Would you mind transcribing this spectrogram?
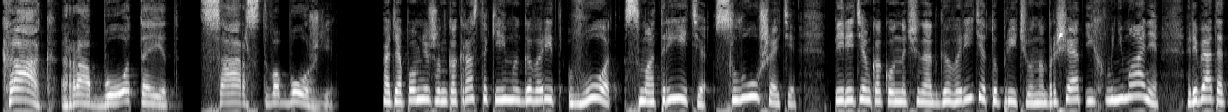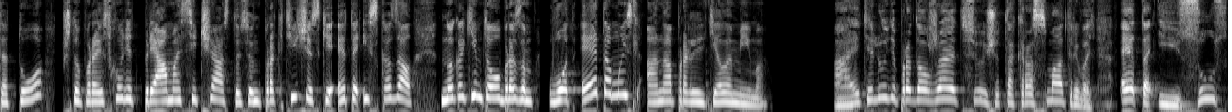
как работает Царство Божье. Хотя, помнишь, он как раз-таки им и говорит, вот, смотрите, слушайте. Перед тем, как он начинает говорить эту притчу, он обращает их внимание. Ребята, это то, что происходит прямо сейчас. То есть он практически это и сказал. Но каким-то образом вот эта мысль, она пролетела мимо. А эти люди продолжают все еще так рассматривать. Это Иисус,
